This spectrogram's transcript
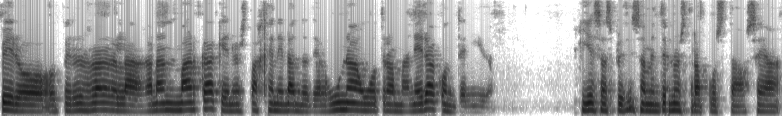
Pero, pero es rara la gran marca que no está generando de alguna u otra manera contenido. Y esa es precisamente nuestra apuesta. O sea,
